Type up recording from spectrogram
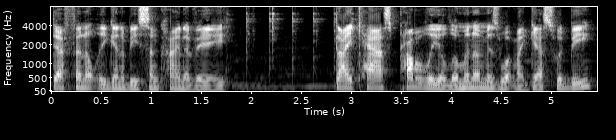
definitely going to be some kind of a die cast, probably aluminum is what my guess would be.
